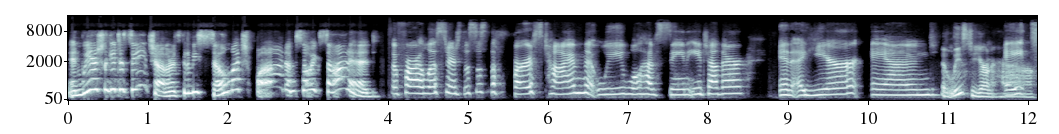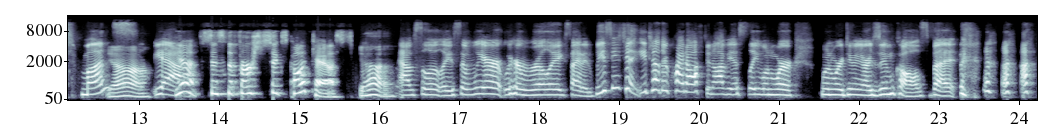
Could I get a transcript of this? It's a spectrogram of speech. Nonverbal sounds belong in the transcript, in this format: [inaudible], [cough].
And we actually get to see each other. It's going to be so much fun. I'm so excited. So, for our listeners, this is the first time that we will have seen each other in a year and at least a year and a half, eight months. Yeah, yeah, yeah. Since the first six podcasts. Yeah, absolutely. So we're we're really excited. We see each other quite often, obviously, when we're when we're doing our Zoom calls. But [laughs]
